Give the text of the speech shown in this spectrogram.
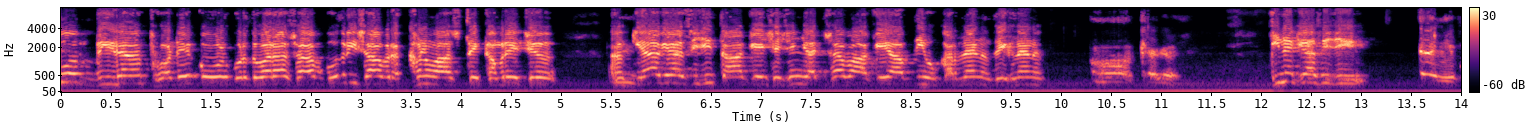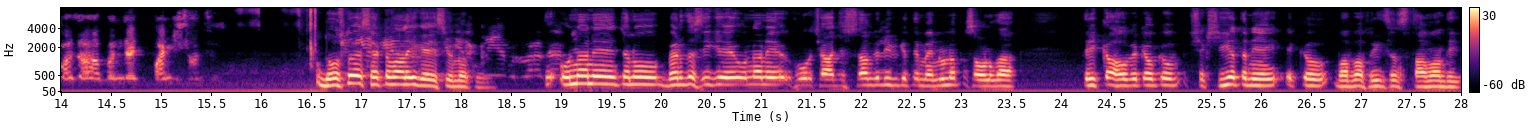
ਉਹ ਬੀੜਾਂ ਤੁਹਾਡੇ ਕੋਲ ਗੁਰਦੁਆਰਾ ਸਾਹਿਬ ਗੋਦਰੀ ਸਾਹਿਬ ਰੱਖਣ ਵਾਸਤੇ ਕਮਰੇ 'ਚ ਕਿਹਾ ਗਿਆ ਸੀ ਜੀ ਤਾਂ ਕਿ ਸ਼ਸ਼ਨ ਜੱਜ ਸਾਹਿਬ ਆ ਕੇ ਆਪਦੀ ਉਹ ਕਰ ਲੈਣ ਦੇਖ ਲੈਣ। ਕਿਹਨੇ ਕਿਹਾ ਸੀ ਜੀ? ਇਹ ਨਹੀਂ ਪਤਾ ਬੰਦੇ ਪੰਜ ਸੱਤ। ਦੋਸਤੋ ਇਹ ਸੈੱਟ ਵਾਲੇ ਹੀ ਗਏ ਸੀ ਉਹਨਾਂ ਕੋਲ। ਤੇ ਉਹਨਾਂ ਨੇ ਚਲੋ ਬਿਰਧ ਸੀਗੇ, ਉਹਨਾਂ ਨੇ ਹੋਰ ਸਾਜ਼ਿਸ਼ ਸਮਝ ਲਈ ਵੀ ਕਿਤੇ ਮੈਨੂੰ ਨਾ ਫਸਾਉਣ ਦਾ ਤਰੀਕਾ ਹੋਵੇ, ਕਿਉਂਕਿ ਉਹ ਸ਼ਖਸੀਅਤ ਨੇ ਇੱਕ ਬਾਬਾ ਫਰੀਦ ਸੰਸਥਾਵਾਂ ਦੀ।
